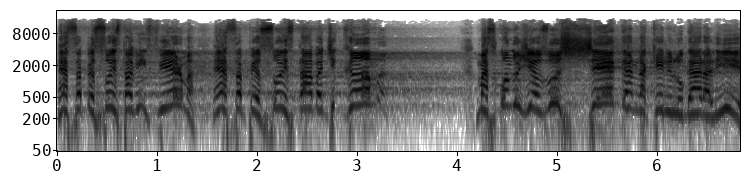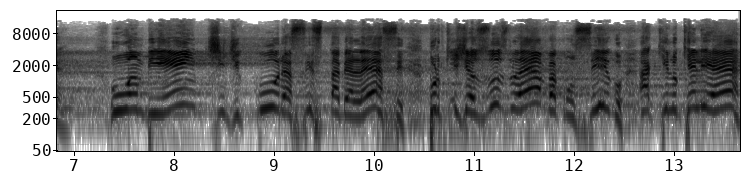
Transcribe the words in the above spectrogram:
Essa pessoa estava enferma, essa pessoa estava de cama. Mas quando Jesus chega naquele lugar ali, o ambiente de cura se estabelece, porque Jesus leva consigo aquilo que Ele é,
